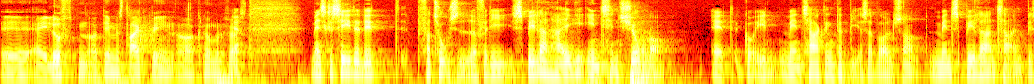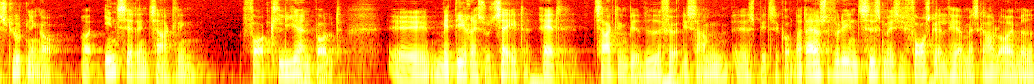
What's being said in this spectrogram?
øh, er i luften, og det er med strækben og knopperne først. Ja. Man skal se det lidt fra to sider, fordi spilleren har ikke intention om at gå ind med en takling, der bliver så voldsom, men spilleren tager en beslutning om at indsætte en takling for at clear en bold, øh, med det resultat, at takling bliver videreført i samme øh, splitsekund. Og der er jo selvfølgelig en tidsmæssig forskel her, man skal holde øje med.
